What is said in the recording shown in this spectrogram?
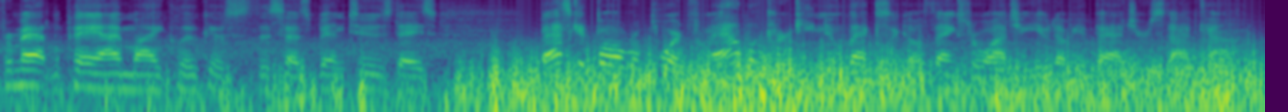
For Matt Lepay, I'm Mike Lucas. This has been Tuesday's basketball report from Albuquerque, New Mexico. Thanks for watching UWBadgers.com.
